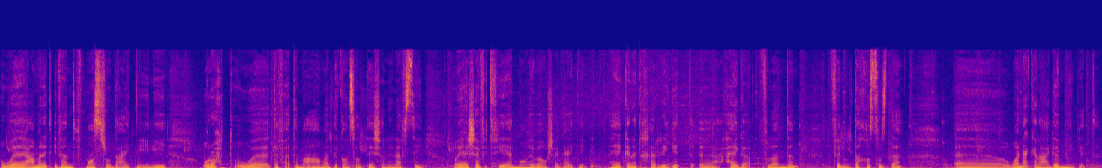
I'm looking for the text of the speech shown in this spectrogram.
وعملت event في مصر ودعتني إليه ورحت واتفقت معاها عملت كونسلتيشن لنفسي وهي شافت فيها الموهبة وشجعتني جدا. هي كانت خريجة حاجة في لندن في التخصص ده وأنا كان عجبني جدا.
